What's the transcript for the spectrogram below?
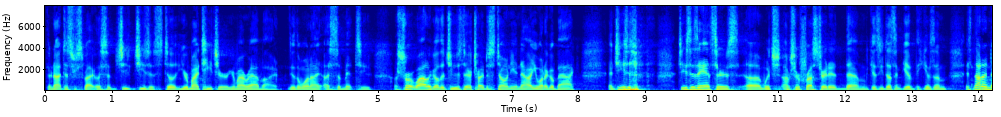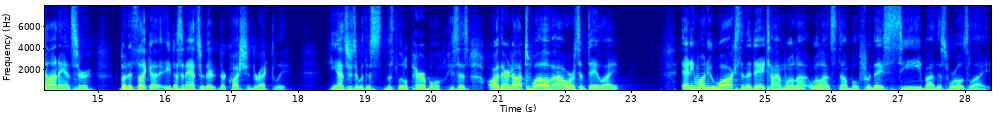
They're not disrespectful. They said, Jesus, still, you're my teacher. You're my rabbi. You're the one I, I, submit to. A short while ago, the Jews there tried to stone you. Now you want to go back? And Jesus, Jesus answers, uh, which I'm sure frustrated them because he doesn't give, he gives them, it's not a non answer, but it's like a, he doesn't answer their, their question directly. He answers it with this, this little parable. He says, Are there not 12 hours of daylight? Anyone who walks in the daytime will not, will not stumble, for they see by this world's light.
